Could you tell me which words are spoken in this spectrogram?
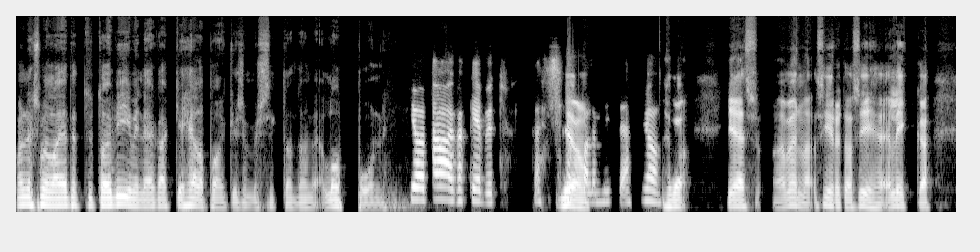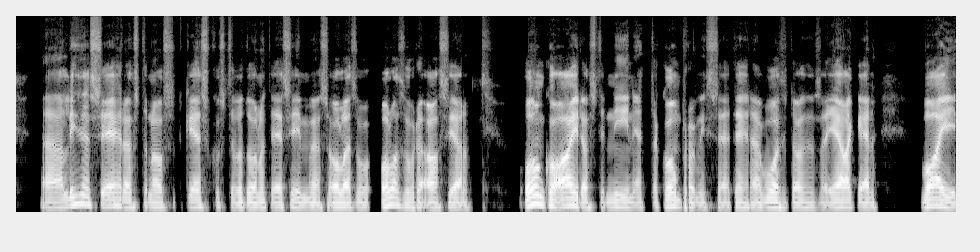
Onneksi me ollaan jätetty toi viimeinen ja kaikki helpoin kysymys sitten tuonne loppuun. Niin. Joo, tämä on aika kevyt. Tässä ei ole mitään. Joo. Hyvä. Yes, mennään, siirrytään siihen. Eli lisenssiehdoista noussut keskustelu tuonut esiin myös olosu- olosuhdeasian. Onko aidosti niin, että kompromisseja tehdään vuosi toisensa jälkeen, vai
